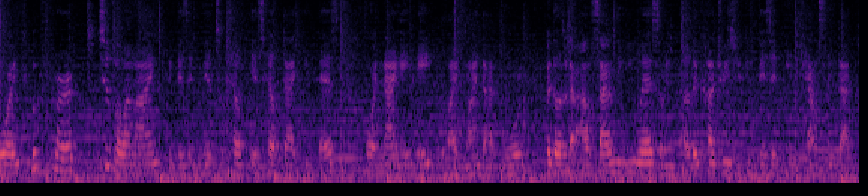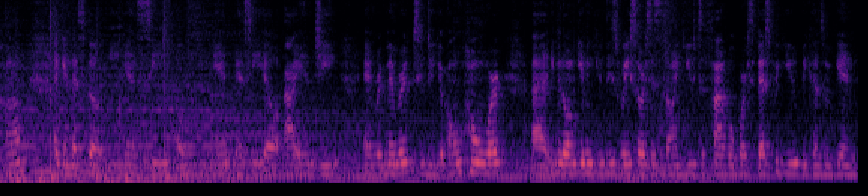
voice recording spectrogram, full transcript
or if you prefer to go online, you can visit mentalhealthishealth.us or 988lifeline.org. For those that are outside of the U.S. or in other countries, you can visit encounseling.com. Again, that's spelled E-N-C-O-U-N-S-E-L-I-N-G. And remember to do your own homework. Uh, even though I'm giving you these resources, it's on you to find what works best for you because, again,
